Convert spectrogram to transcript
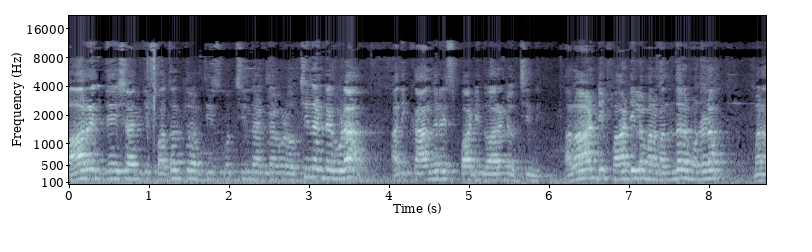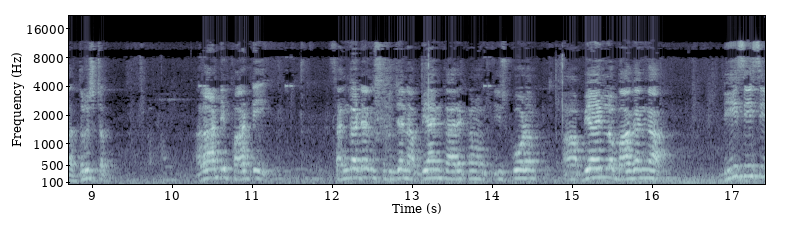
భారతదేశానికి స్వతంత్రం తీసుకొచ్చిందంటే కూడా వచ్చిందంటే కూడా అది కాంగ్రెస్ పార్టీ ద్వారానే వచ్చింది. అలాంటి పార్టీలో మనం అందరం ఉండడం మన అదృష్టం. అలాంటి పార్టీ సంఘటన సృజన్ అభియాన్ కార్యక్రమం తీసుకోవడం ఆ అభియాన్లో భాగంగా డిసిసి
